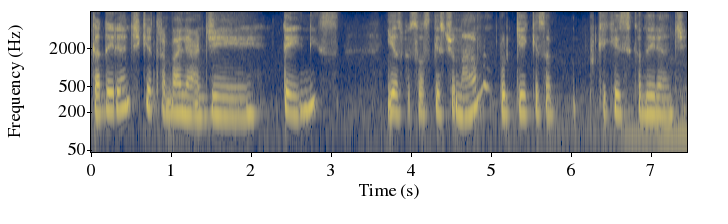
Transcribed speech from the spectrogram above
cadeirante que ia trabalhar de tênis e as pessoas questionavam por que, que, essa, por que, que esse cadeirante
